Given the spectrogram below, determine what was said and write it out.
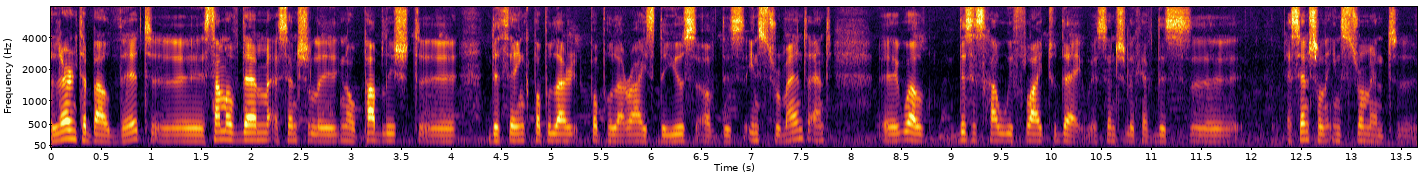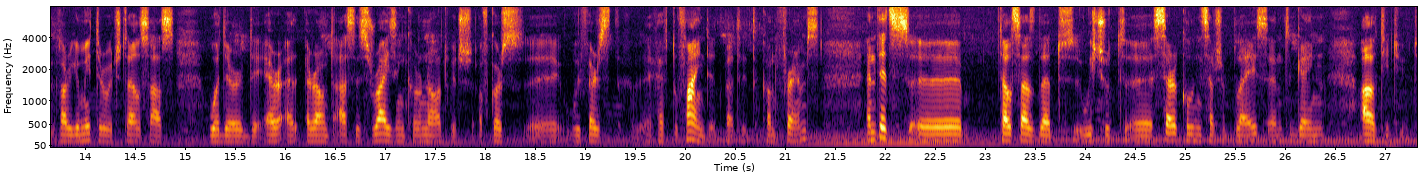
learned about that. Uh, some of them essentially, you know, published uh, the thing, popular, popularized the use of this instrument, and uh, well, this is how we fly today. We essentially have this essential instrument, variometer, which tells us whether the air around us is rising or not. Which, of course, we first have to find it, but it confirms, and it's tells us that we should uh, circle in such a place and gain altitude.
